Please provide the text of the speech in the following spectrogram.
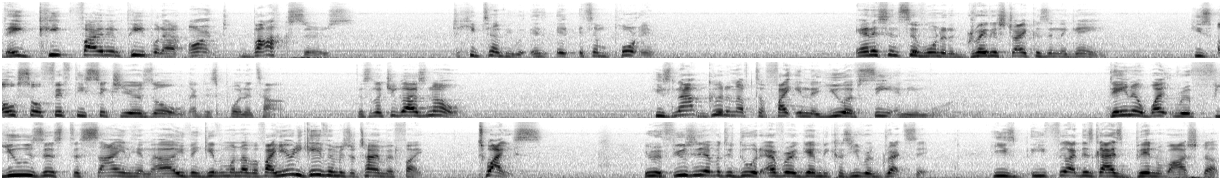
they keep fighting people that aren't boxers. To keep telling people it, it- it's important. Anderson Silva, one of the greatest strikers in the game. He's also 56 years old at this point in time. Just let you guys know. He's not good enough to fight in the UFC anymore. Dana White refuses to sign him or even give him another fight. He already gave him his retirement fight twice. He refuses ever to do it ever again because he regrets it. He's he feel like this guy's been washed up.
